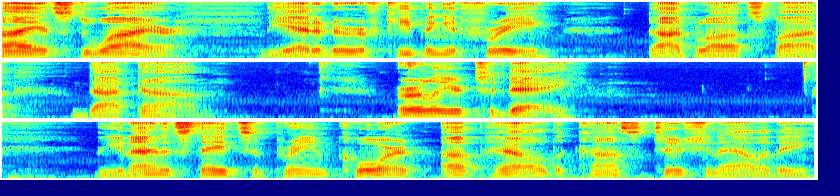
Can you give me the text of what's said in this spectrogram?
Hi, it's Dwyer, the editor of KeepingItFree.blogspot.com. Earlier today, the United States Supreme Court upheld the constitutionality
